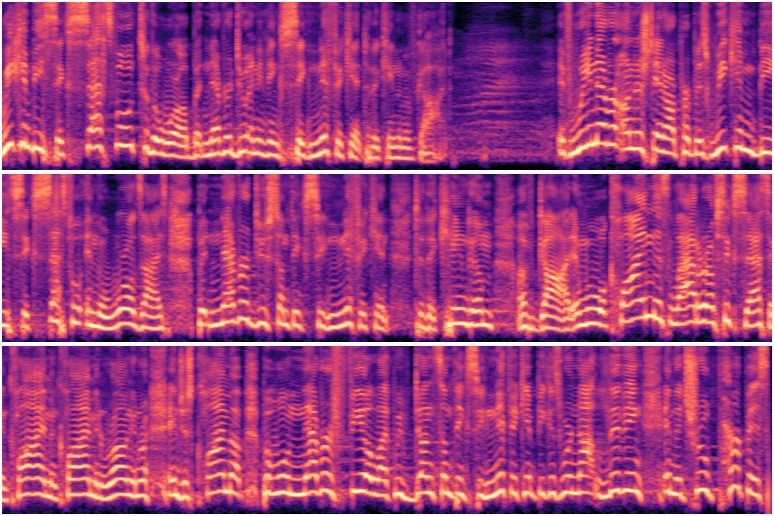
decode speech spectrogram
we can be successful to the world, but never do anything significant to the kingdom of God. If we never understand our purpose, we can be successful in the world's eyes, but never do something significant to the kingdom of God. And we will climb this ladder of success and climb and climb and rung and rung and just climb up, but we'll never feel like we've done something significant because we're not living in the true purpose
